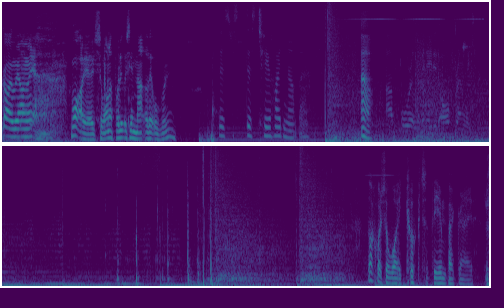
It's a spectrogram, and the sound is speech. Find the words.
Oh, God, we are. What I heard, someone. I thought it was in that little room. there's just there's two hiding out there. Ow. Op 4 eliminated all friendlies. Not quite sure why he cooked the impact grenade.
